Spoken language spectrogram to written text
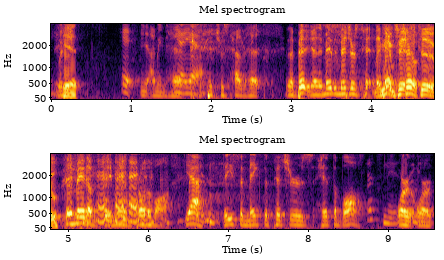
hit. Hit. Yeah, I mean hit. Yeah, yeah. The pitchers have hit. The pit, yeah, they made the pitchers hit. They made pitch, pitch, too. They made them. They made them throw the ball. Yeah, they used to make the pitchers hit the ball. That's news Or to me. or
